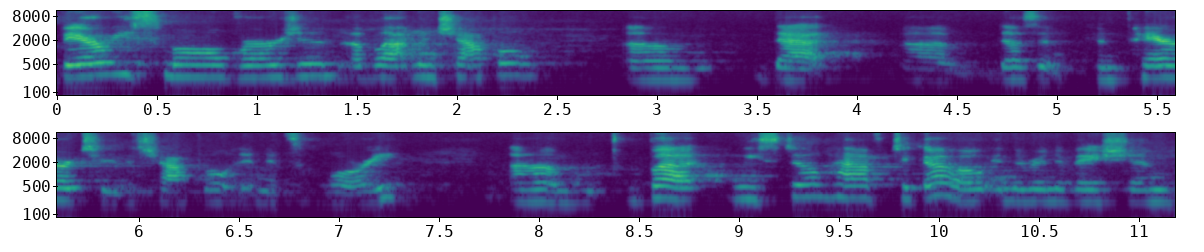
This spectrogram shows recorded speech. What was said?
very small version of Lampman Chapel um, that um, doesn't compare to the chapel in its glory. Um, but we still have to go in the renovation,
